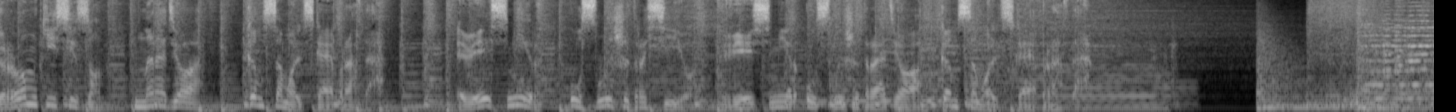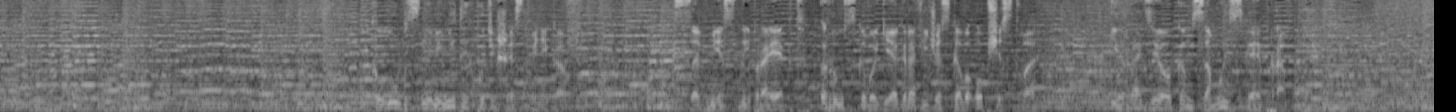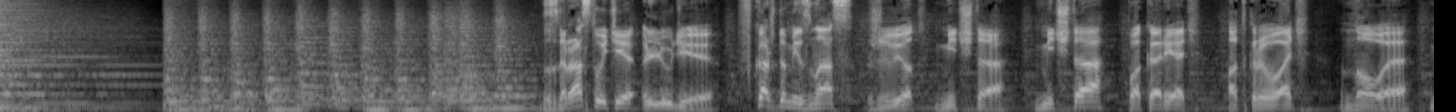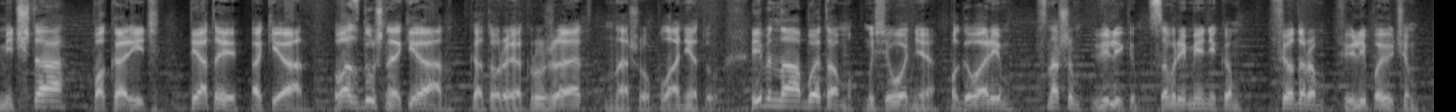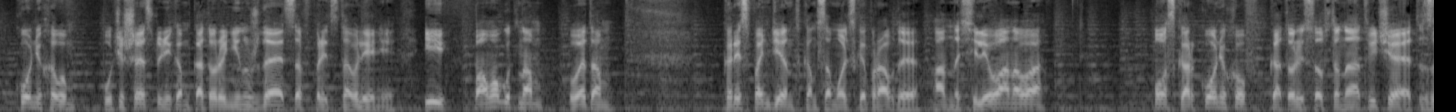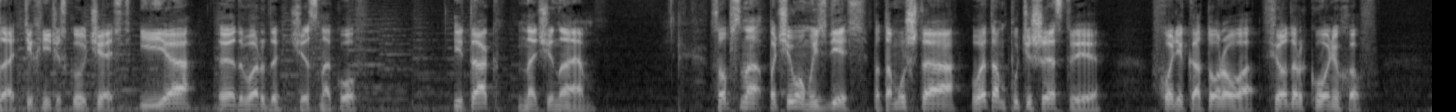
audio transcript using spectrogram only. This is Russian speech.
Громкий сезон на радио «Комсомольская правда». Весь мир услышит Россию. Весь мир услышит радио «Комсомольская правда». Клуб знаменитых путешественников. Совместный проект Русского географического общества и радио «Комсомольская правда». Здравствуйте, люди! В каждом из нас живет мечта. Мечта покорять, открывать новое. Мечта покорить пятый океан. Воздушный океан, который окружает нашу планету. Именно об этом мы сегодня поговорим с нашим великим современником Федором Филипповичем Конюховым, путешественником, который не нуждается в представлении. И помогут нам в этом корреспондент «Комсомольской правды» Анна Селиванова, Оскар Конюхов, который, собственно, отвечает за техническую часть, и я, Эдвард Чесноков. Итак, начинаем. Собственно, почему мы здесь? Потому что в этом путешествии, в ходе которого Федор Конюхов –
